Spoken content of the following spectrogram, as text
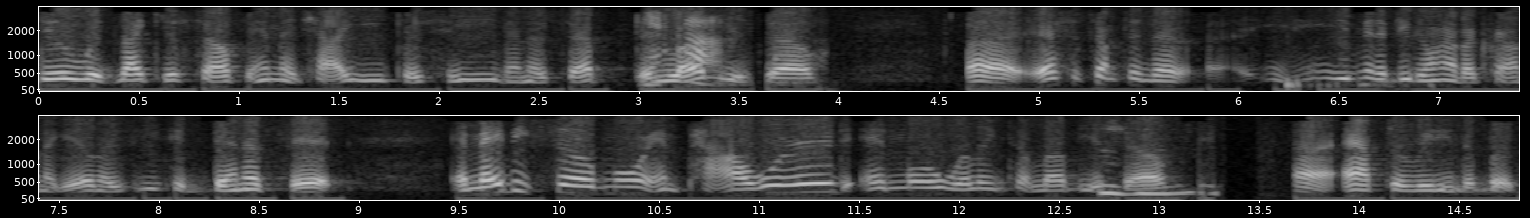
do with like your self-image, how you perceive and accept and yeah. love yourself. Uh, that's something that even if you don't have a chronic illness, you could benefit and maybe feel more empowered and more willing to love yourself mm-hmm. uh, after reading the book.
